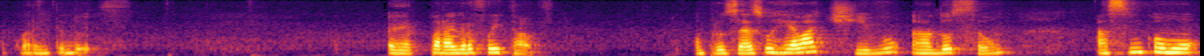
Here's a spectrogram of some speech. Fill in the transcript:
o 42. É, parágrafo 8 O processo relativo à adoção, assim como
